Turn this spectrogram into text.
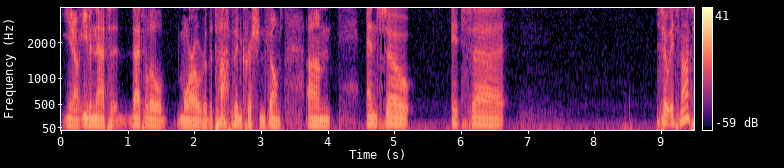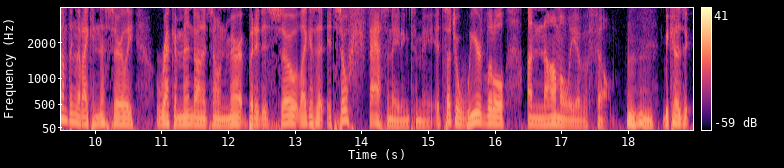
you know, even that's that's a little more over the top than Christian films. Um, and so it's uh, so it's not something that I can necessarily recommend on its own merit, but it is so, like I said, it's so fascinating to me. It's such a weird little anomaly of a film mm-hmm. because it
